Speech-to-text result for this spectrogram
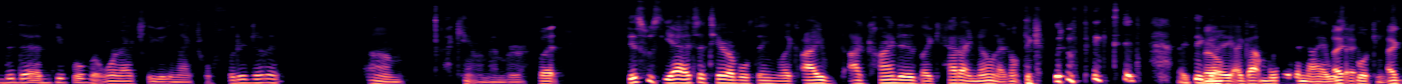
the dead people, but weren't actually using actual footage of it. Um, I can't remember, but this was yeah, it's a terrible thing. Like I, I kind of like had I known, I don't think I would have picked it. I think Well, I, I got more than I was I- looking. I-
